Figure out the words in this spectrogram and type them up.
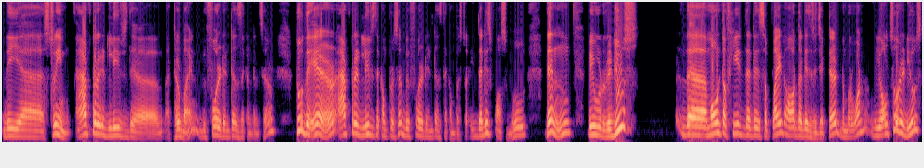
the uh, stream after it leaves the uh, turbine before it enters the condenser to the air after it leaves the compressor before it enters the combustor. If that is possible, then we would reduce the amount of heat that is supplied or that is rejected number 1. We also reduce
